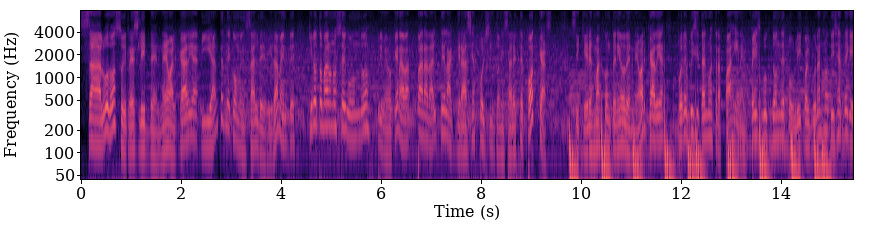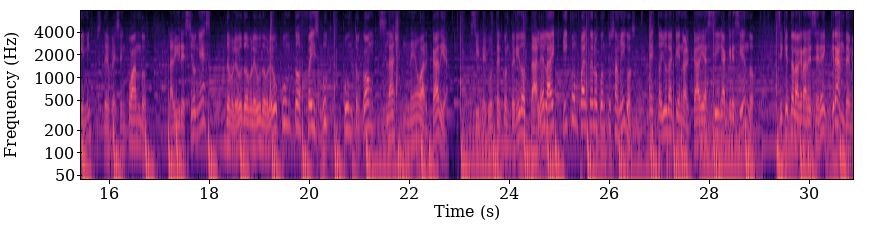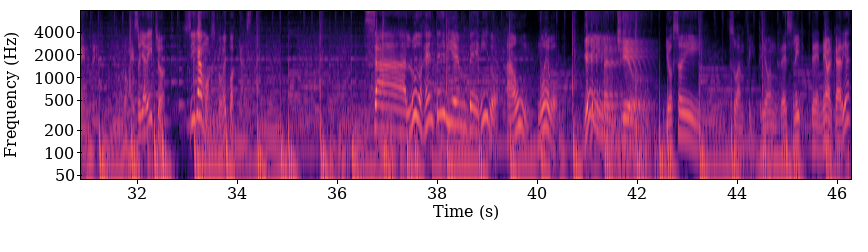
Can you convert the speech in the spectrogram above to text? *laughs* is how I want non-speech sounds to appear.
Saludos, soy Reslip de Neo Arcadia y antes de comenzar debidamente, quiero tomar unos segundos, primero que nada, para darte las gracias por sintonizar este podcast. Si quieres más contenido de Neo Arcadia, puedes visitar nuestra página en Facebook donde publico algunas noticias de gaming de vez en cuando. La dirección es www.facebook.com slash neoarcadia. Si te gusta el contenido, dale like y compártelo con tus amigos. Esto ayuda a que Neo Arcadia siga creciendo así que te lo agradeceré grandemente. Con eso ya dicho, sigamos con el podcast. Saludos gente y bienvenido a un nuevo Game and Chill. Yo soy su anfitrión Reslip de Neo Arcadia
